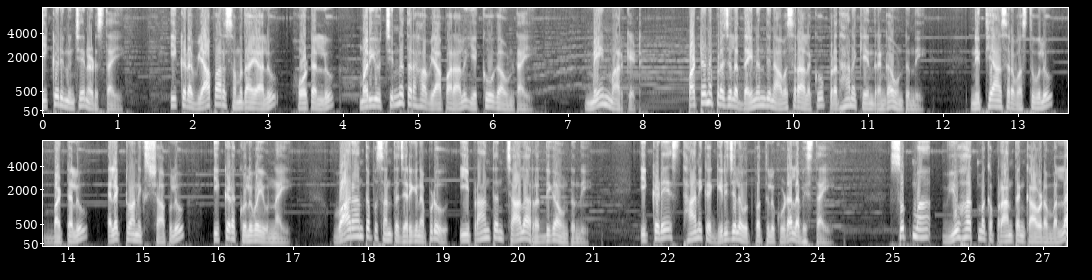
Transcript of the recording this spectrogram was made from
ఇక్కడి నుంచే నడుస్తాయి. ఇక్కడ వ్యాపార సముదాయాలు హోటళ్ళు మరియు చిన్న తరహా వ్యాపారాలు ఎక్కువగా ఉంటాయి. మెయిన్ మార్కెట్ పట్టణ ప్రజల దైనందిన అవసరాలకు ప్రధాన కేంద్రంగా ఉంటుంది. నిత్యావసర వస్తువులు బట్టలు ఎలక్ట్రానిక్స్ షాపులు ఇక్కడ కొలువై ఉన్నాయి. వారాంతపు సంత జరిగినప్పుడు ఈ ప్రాంతం చాలా రద్దీగా ఉంటుంది. ఇక్కడే స్థానిక గిరిజల ఉత్పత్తులు కూడా లభిస్తాయి. సుక్మా వ్యూహాత్మక ప్రాంతం కావడం వల్ల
